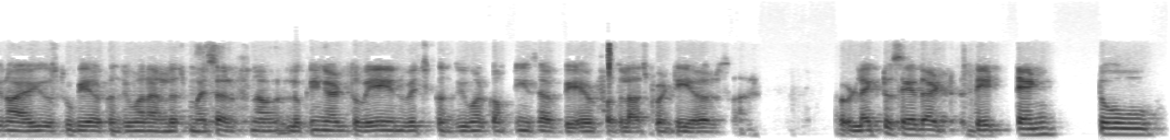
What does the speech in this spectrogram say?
you know, I used to be a consumer analyst myself. Now, looking at the way in which consumer companies have behaved for the last 20 years, I would like to say that they tend to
